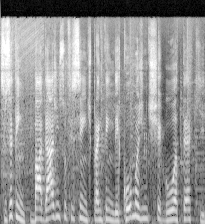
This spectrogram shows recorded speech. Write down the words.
Se você tem bagagem suficiente pra entender como a gente chegou até aqui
